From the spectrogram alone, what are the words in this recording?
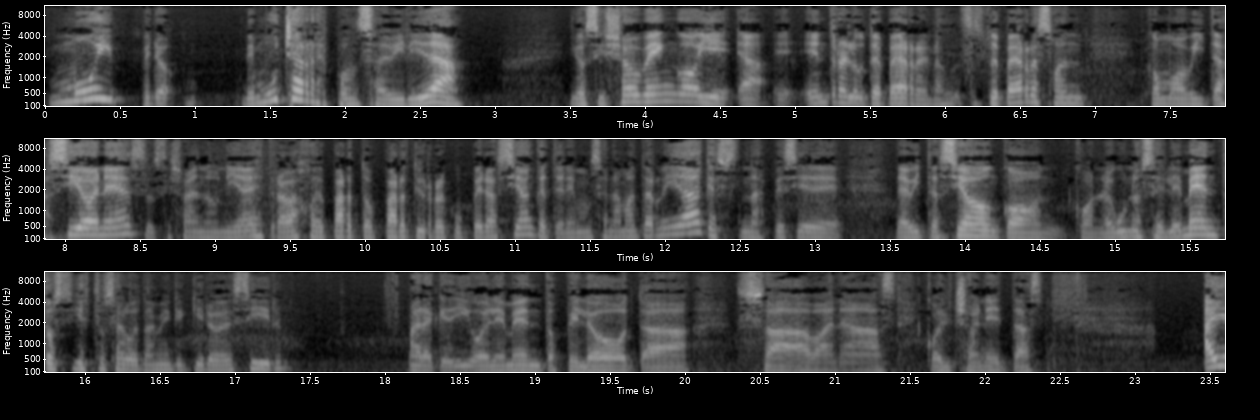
muy, pero de mucha responsabilidad. Digo, si yo vengo y ah, eh, entro al UTPR, los UTPR son como habitaciones, se llaman unidades de trabajo de parto, parto y recuperación que tenemos en la maternidad, que es una especie de, de habitación con, con algunos elementos, y esto es algo también que quiero decir, ahora que digo elementos, pelota, sábanas, colchonetas. Hay,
